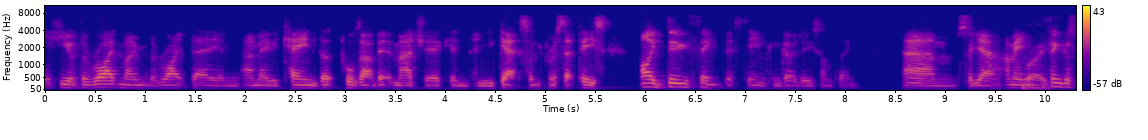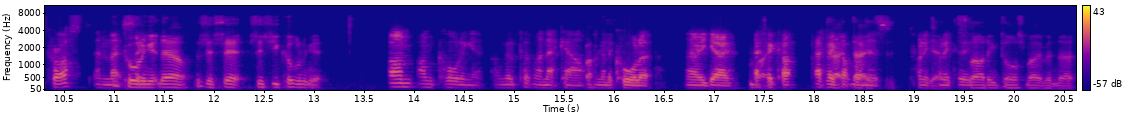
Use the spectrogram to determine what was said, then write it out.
if you have the right moment, the right day, and, and maybe Kane that pulls out a bit of magic and, and you get something from a set piece, I do think this team can go do something. Um, so yeah, I mean, right. fingers crossed. And let's You're calling see. it now. Is this it? Is this you calling it? I'm I'm calling it. I'm going to put my neck out. I'm going to call it. There we go. Right. FA Cup FA that, Cup winners 2022. Yeah, sliding doors moment that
